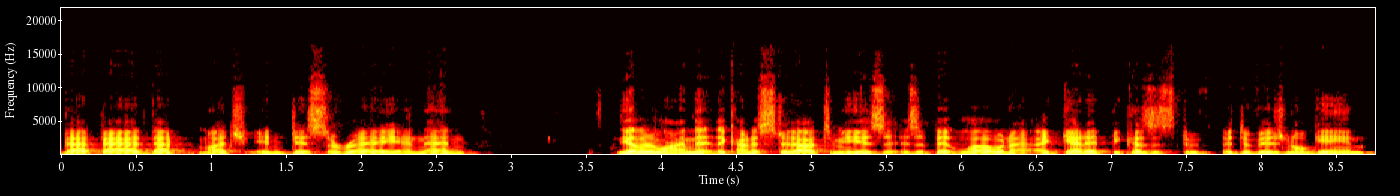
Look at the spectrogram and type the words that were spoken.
that bad, that much in disarray, and then. The other line that, that kind of stood out to me is is a bit low, and I, I get it because it's a divisional game.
